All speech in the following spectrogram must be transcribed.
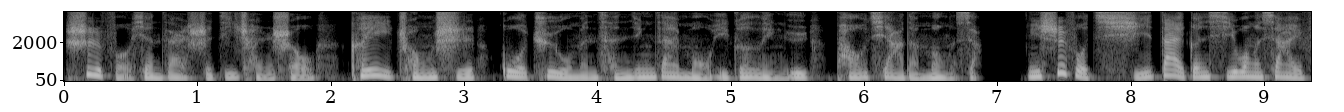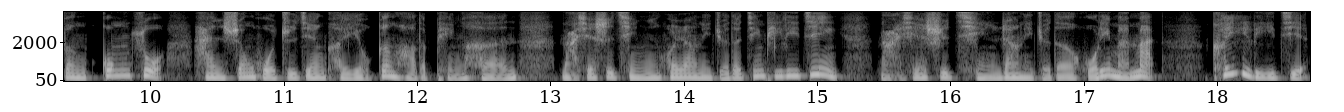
是否现在时机成熟，可以重拾过去我们曾经在某一个领域抛下的梦想。你是否期待跟希望下一份工作和生活之间可以有更好的平衡？哪些事情会让你觉得精疲力尽？哪些事情让你觉得活力满满？可以理解，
